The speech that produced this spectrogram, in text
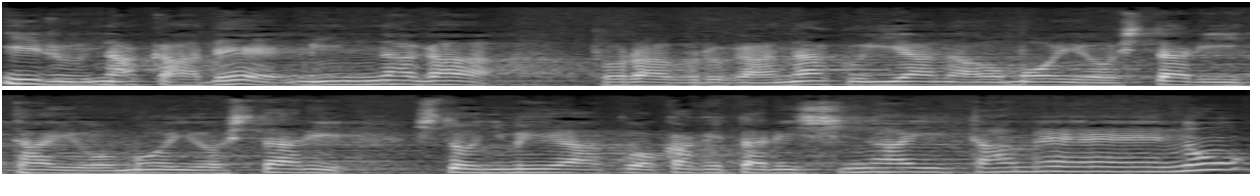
んいる中でみんながトラブルがなく嫌な思いをしたり痛い思いをしたり人に迷惑をかけたりしないための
